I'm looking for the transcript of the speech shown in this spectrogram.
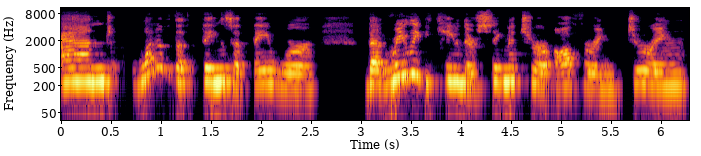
And one of the things that they were, that really became their signature offering during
